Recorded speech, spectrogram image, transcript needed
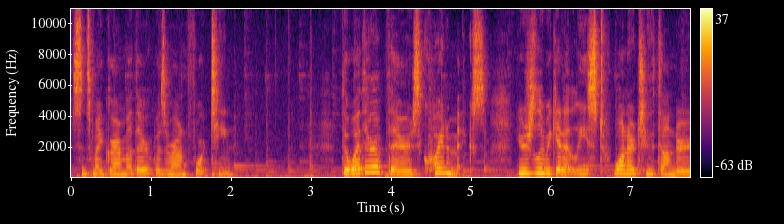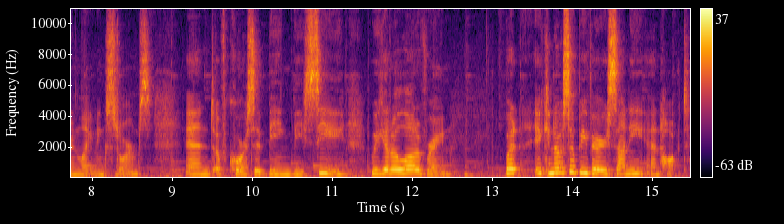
since my grandmother was around 14. The weather up there is quite a mix. Usually we get at least one or two thunder and lightning storms, and of course, it being BC, we get a lot of rain. But it can also be very sunny and hot.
